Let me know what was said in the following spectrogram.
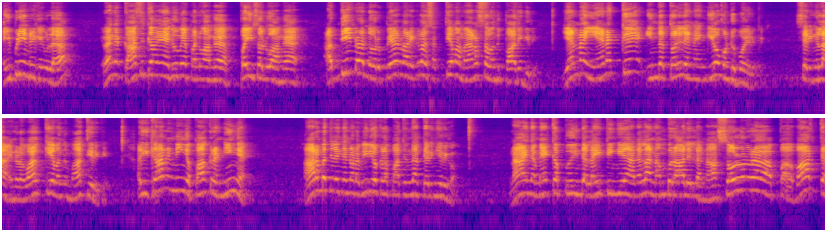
இப்படி இருக்கக்குள்ள இவங்க காசுக்காக எதுவுமே பண்ணுவாங்க பொய் சொல்லுவாங்க அப்படின்ற அந்த ஒரு பேர் வரைக்கும் சத்தியமாக மனசை வந்து பாதிக்குது. ஏன்னா எனக்கு இந்த தொழில் என்னை எங்கேயோ கொண்டு போயிருக்கு. சரிங்களா? என்னோட வாழ்க்கையை வந்து மாற்றிருக்கு அதுக்கான அதுக்கு காரணம் நீங்கள் ஆரம்பத்தில் இந்த ஆரம்பத்துல என்னோட வீடியோக்களை பார்த்துருந்தா தெரிஞ்சிருக்கும். நான் இந்த மேக்கப்பு இந்த லைட்டிங்கு அதெல்லாம் நம்புகிற ஆள் இல்லை. நான் சொல்கிற ப- வார்த்தை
